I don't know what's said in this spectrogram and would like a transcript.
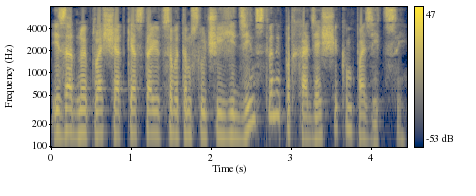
из одной площадки, остаются в этом случае единственной подходящей композицией.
